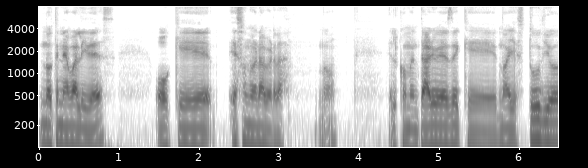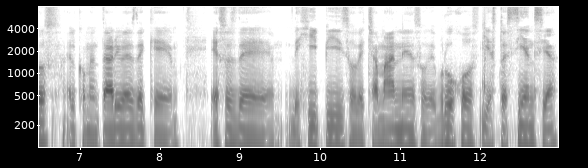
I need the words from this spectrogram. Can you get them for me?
no tenía validez o que eso no era verdad, ¿no? El comentario es de que no hay estudios, el comentario es de que eso es de, de hippies o de chamanes o de brujos y esto es ciencia.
